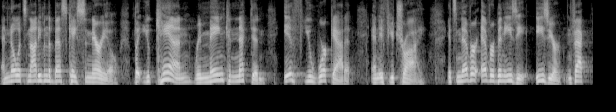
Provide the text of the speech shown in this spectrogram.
And no, it's not even the best case scenario. But you can remain connected if you work at it and if you try. It's never, ever been easy, easier. In fact,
